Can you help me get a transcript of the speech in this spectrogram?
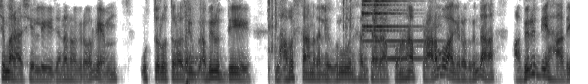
ಸಿಂಹರಾಶಿಯಲ್ಲಿ ಜನನವಾಗಿರೋರಿಗೆ ಉತ್ತರೋತ್ತರ ಉತ್ತರ ಅಭಿವೃದ್ಧಿ ಲಾಭಸ್ಥಾನದಲ್ಲಿ ಗುರುವಿನ ಸಂಚಾರ ಪುನಃ ಪ್ರಾರಂಭವಾಗಿರೋದ್ರಿಂದ ಅಭಿವೃದ್ಧಿಯ ಹಾದಿ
